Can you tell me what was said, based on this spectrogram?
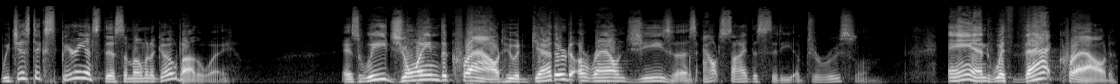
We just experienced this a moment ago, by the way. As we joined the crowd who had gathered around Jesus outside the city of Jerusalem. And with that crowd,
